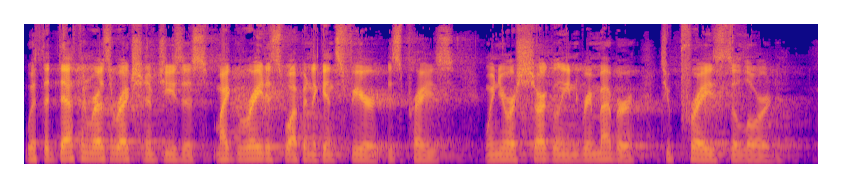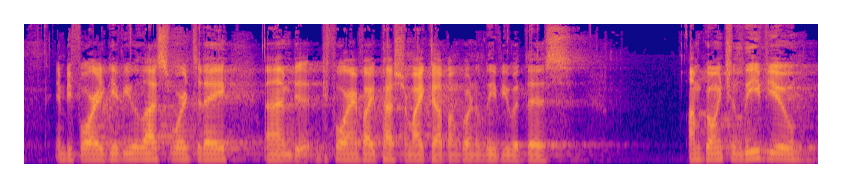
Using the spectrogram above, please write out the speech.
With the death and resurrection of Jesus, my greatest weapon against fear is praise. When you are struggling, remember to praise the Lord. And before I give you a last word today, um, before I invite Pastor Mike up, I'm going to leave you with this. I'm going to leave you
